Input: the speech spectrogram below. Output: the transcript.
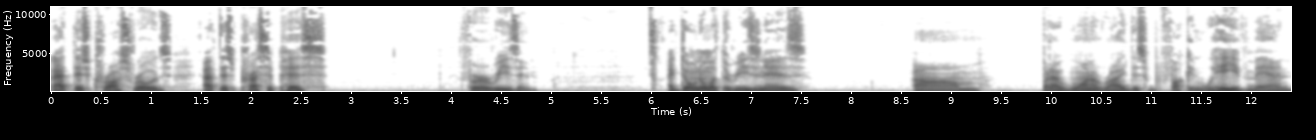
At this crossroads, at this precipice for a reason. I don't know what the reason is. Um, but I want to ride this fucking wave, man.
